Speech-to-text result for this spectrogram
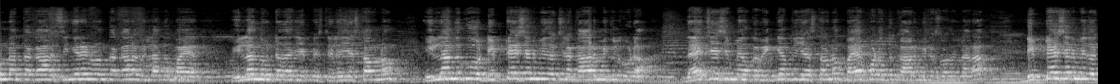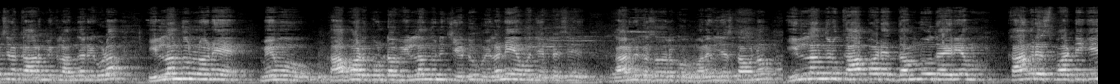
ఉన్నంతకాలం సింగరేణి ఉన్నంతకాలం ఇల్లందు ఇల్లందు ఉంటుందని చెప్పేసి తెలియజేస్తా ఉన్నాం. ఇల్లందుకు డిప్టేషన్ మీద వచ్చిన కార్మికులు కూడా దయచేసి మేము ఒక విజ్ఞప్తి చేస్తా ఉన్నాం. భయపడొద్దు కార్మిక సోదరులారా. డిప్టేషన్ మీద వచ్చిన కార్మికులందరినీ కూడా ఇల్లందుల్లోనే మేము కాపాడుకుంటాం. ఇల్లందు నుంచి ఎటు వెళ్ళనీయమని చెప్పేసి కార్మిక సోదరులకు మనవి చేస్తా ఉన్నాం. ఇల్లందును కాపాడే దమ్ము ధైర్యం కాంగ్రెస్ పార్టీకి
